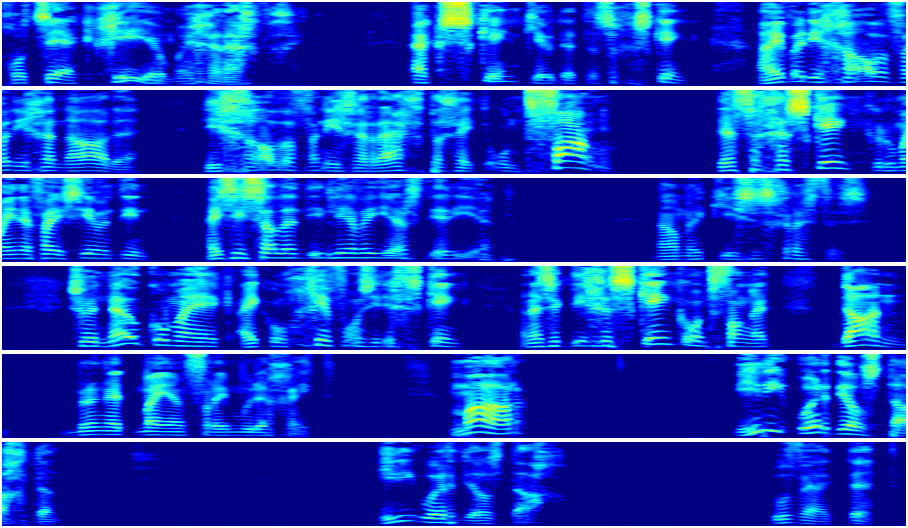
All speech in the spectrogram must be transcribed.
God sê, ek gee jou my gerechtigheid. Ek skenk jou, dit is een geskenk. Hy wat die gave van die genade, die gave van die gerechtigheid ontvang, dit is een geskenk, Romeine 5,17. Hy sê, sal in die lewe eerst dier die een, namelijk Jesus Christus. So nou kom hy, hy kom geef ons die geskenk, en as ek die geskenk ontvang het, dan bring het my in vrymoedigheid. Maar, hierdie oordeelsdag ding, hierdie oordeelsdag, hoe werk dit?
